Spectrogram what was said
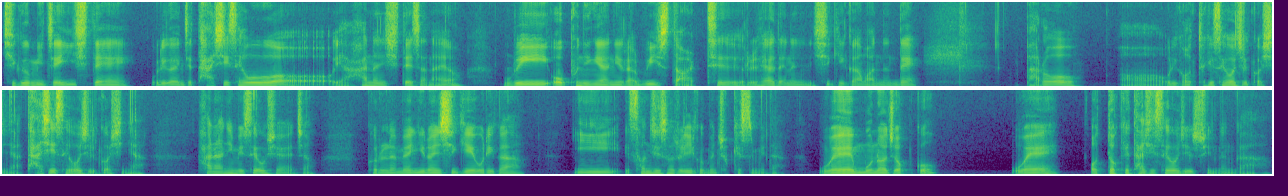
지금 이제 이 시대에 우리가 이제 다시 세워야 하는 시대잖아요. reopening이 아니라 restart를 해야 되는 시기가 왔는데 바로 어, 우리가 어떻게 세워질 것이냐, 다시 세워질 것이냐, 하나님이 세우셔야죠. 그러려면 이런 시기에 우리가 이 선지서를 읽으면 좋겠습니다. 왜 무너졌고 왜 어떻게 다시 세워질 수 있는가?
